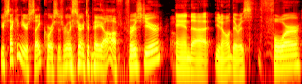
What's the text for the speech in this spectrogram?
Your second year psych course is really starting to pay off. First year, and uh, you know, there was four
